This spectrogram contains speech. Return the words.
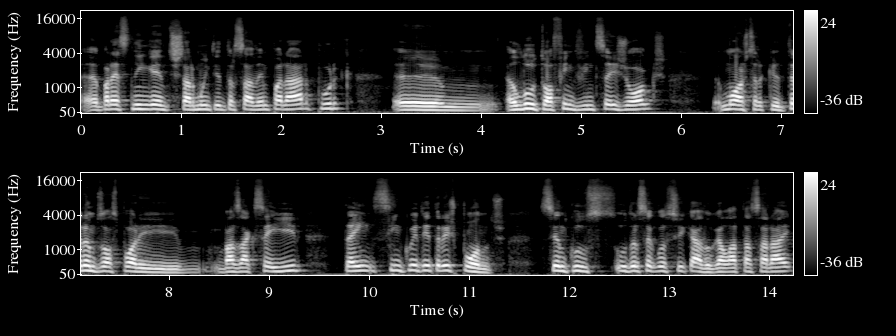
uh, parece ninguém estar muito interessado em parar, porque a luta ao fim de 26 jogos mostra que Trabzonspor e Basak Seir têm 53 pontos, sendo que o terceiro classificado, o Galatasaray,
